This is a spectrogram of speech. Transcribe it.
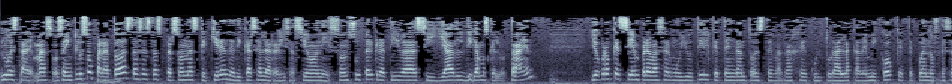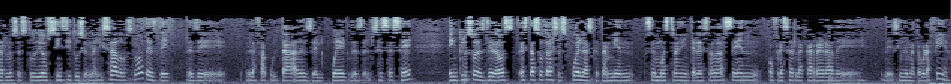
no está de más. O sea, incluso para todas estas, personas que quieren dedicarse a la realización y son súper creativas y ya digamos que lo traen, yo creo que siempre va a ser muy útil que tengan todo este bagaje cultural académico que te pueden ofrecer los estudios institucionalizados, ¿no? Desde, desde la facultad, desde el CUEC, desde el CCC, e incluso desde estas otras escuelas que también se muestran interesadas en ofrecer la carrera de cinematografía.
